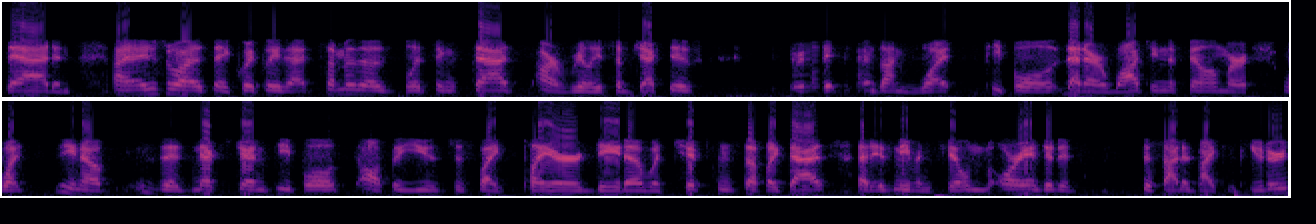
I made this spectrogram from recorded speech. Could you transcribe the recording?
stat, and I just want to say quickly that some of those blitzing stats are really subjective. It really depends on what people that are watching the film or what you know the next gen people also use just like player data with chips and stuff like that that isn't even film oriented it's decided by computers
